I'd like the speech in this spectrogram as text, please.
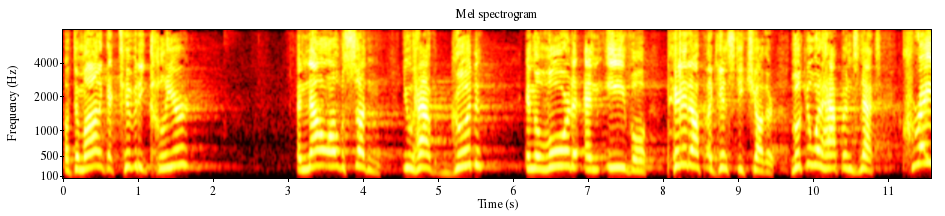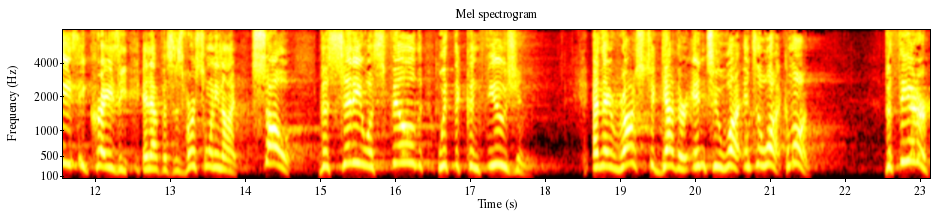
of demonic activity clear. And now all of a sudden, you have good in the Lord and evil pitted up against each other. Look at what happens next. Crazy, crazy in Ephesus. Verse 29. So the city was filled with the confusion, and they rushed together into what? Into what? Come on. The theater.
